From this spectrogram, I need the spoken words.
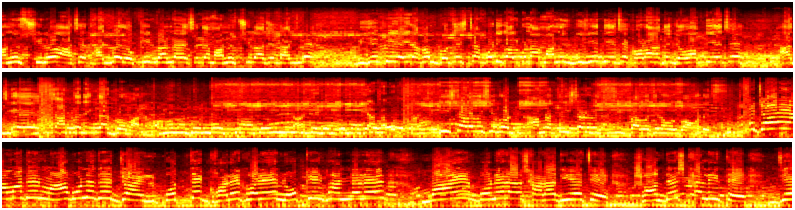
মানুষ ছিল আছে থাকবে। লক্ষ্মীর ভাণ্ডারের সাথে মানুষ ছিল আছে থাকবে। বিজেপির এইরকম প্রচেষ্টা পরিকল্পনা মানুষ বুঝিয়ে দিয়েছে কড়া হাতে জবাব দিয়েছে। আজকে চার তারিখ তার প্রমাণ। তিরিশটারও বেশি ভোট আমরা তিরিশটারও বেশি সিট পাবো তৃণমূল কংগ্রেস। মা বোনেদের জয়। প্রত্যেক ঘরে ঘরে লক্ষ্মীর ভাণ্ডারে মায়ের বোনেরা সাড়া দিয়েছে। সন্দেশখালিতে যে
